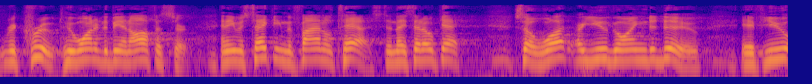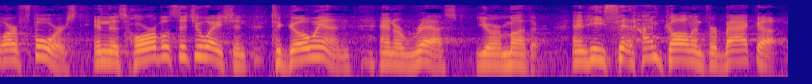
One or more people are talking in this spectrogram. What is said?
recruit who wanted to be an officer, and he was taking the final test, and they said, Okay, so what are you going to do if you are forced in this horrible situation to go in and arrest your mother? And he said, I'm calling for backup.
